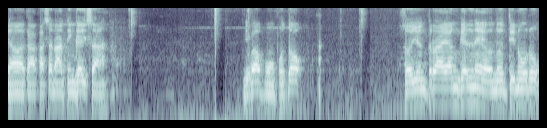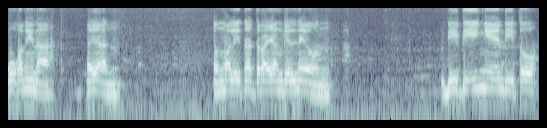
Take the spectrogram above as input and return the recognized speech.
Yan, kakasa natin guys ha. Di ba, pumuputok. So, yung triangle na yun, yung tinuro ko kanina, ayan, yung maliit na triangle na yun, didiin niya yan dito.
